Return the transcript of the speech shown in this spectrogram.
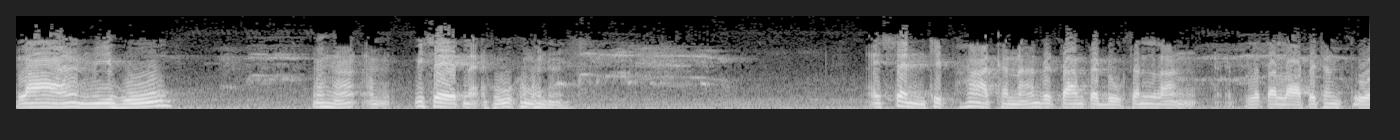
ปลานั้นมีหูมหาวิเศษแหละหูของมันนะไอ้เส้นที่พาดขนานไปตามกระดูกสันหลังตลอดไปทั้งตัว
